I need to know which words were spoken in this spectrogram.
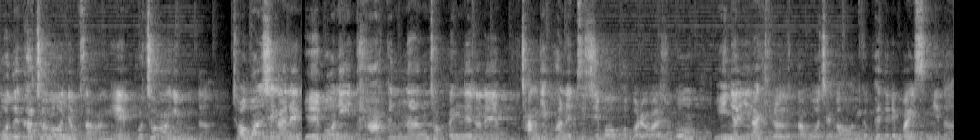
보드카 처먹은 역사강의 보처강입니다. 저번 시간에 일본이 다 끝난 적백내전에 장기판을 뒤집어 엎어버려가지고 2년이나 길어졌다고 제가 언급해드린 바 있습니다.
